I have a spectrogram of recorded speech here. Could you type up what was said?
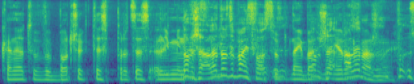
kandydatów wyborczych to jest proces eliminacji Dobrze, ale drodzy Państwo, osób najbardziej dobrze, ale nierozważnych.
